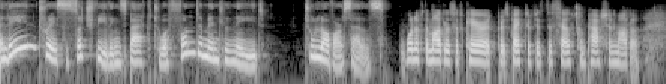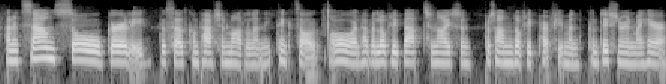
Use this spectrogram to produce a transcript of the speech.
Elaine traces such feelings back to a fundamental need to love ourselves. One of the models of care at Perspective is the self compassion model. And it sounds so girly, the self compassion model. And you think it's all, oh, I'll have a lovely bath tonight and put on lovely perfume and conditioner in my hair.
